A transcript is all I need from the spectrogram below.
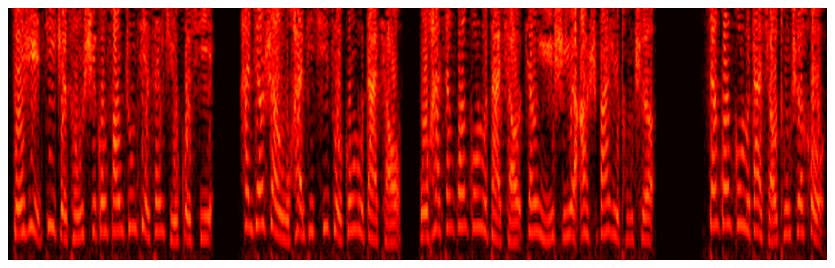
昨日，记者从施工方中建三局获悉，汉江上武汉第七座公路大桥——武汉三关公路大桥将于十月二十八日通车。三关公路大桥通车后，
